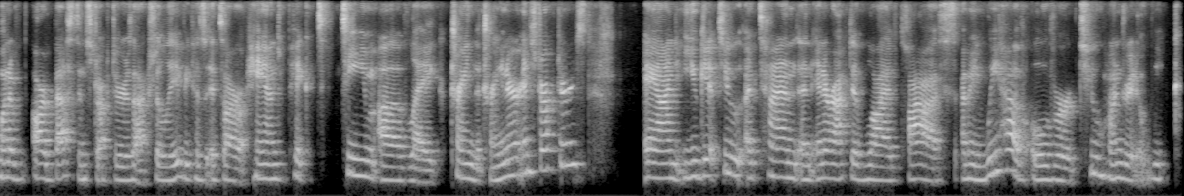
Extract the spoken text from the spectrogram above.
one of our best instructors actually, because it's our hand-picked team of like train the trainer instructors. And you get to attend an interactive live class. I mean, we have over 200 a week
